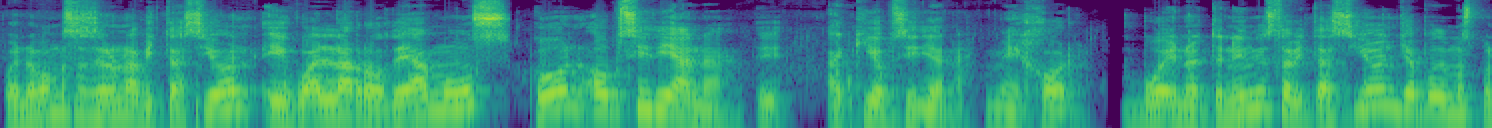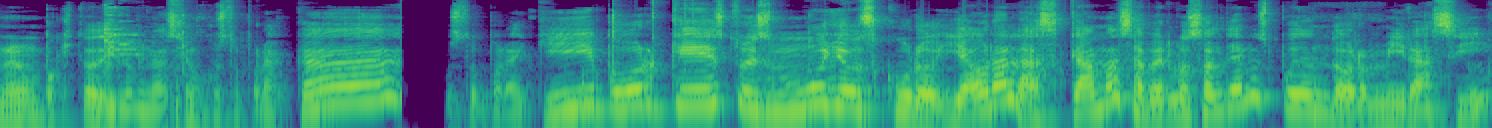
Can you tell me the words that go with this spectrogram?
Bueno, vamos a hacer una habitación. Igual la rodeamos con obsidiana. Eh, aquí obsidiana, mejor. Bueno, teniendo esta habitación ya podemos poner un poquito de iluminación justo por acá. Justo por aquí, porque esto es muy oscuro. Y ahora las camas, a ver, los aldeanos pueden dormir así.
